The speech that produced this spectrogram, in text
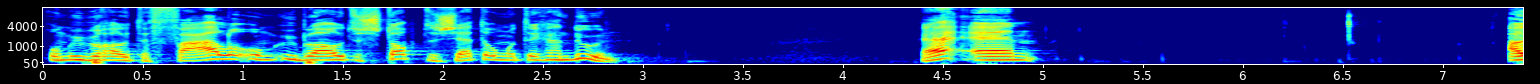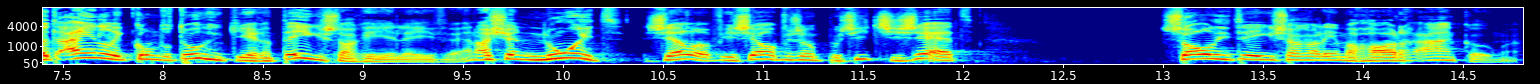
om überhaupt te falen, om überhaupt een stap te zetten om het te gaan doen. Hè? En uiteindelijk komt er toch een keer een tegenslag in je leven. En als je nooit zelf jezelf in zo'n positie zet, zal die tegenslag alleen maar harder aankomen.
